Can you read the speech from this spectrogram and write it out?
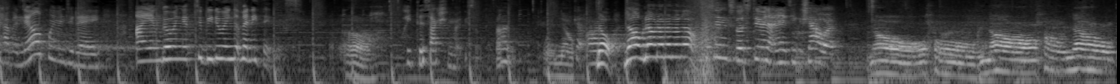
have a nail appointment today. I am going to be doing many things. Oh, Wait, this actually might be so fun. wait, no, Get on. no, no, no, no, no, no, no. Listening's supposed to do, and I need to take a shower. No, oh, no, oh, no.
